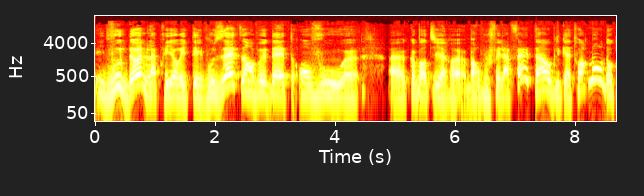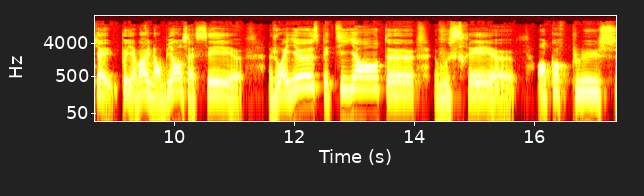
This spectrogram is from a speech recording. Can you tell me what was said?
il vous donne la priorité. Vous êtes en vedette, on vous... comment dire, euh, ben, on vous fait la fête hein, obligatoirement. Donc il, peut y avoir une ambiance assez euh, joyeuse, pétillante. vous serez encore plus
